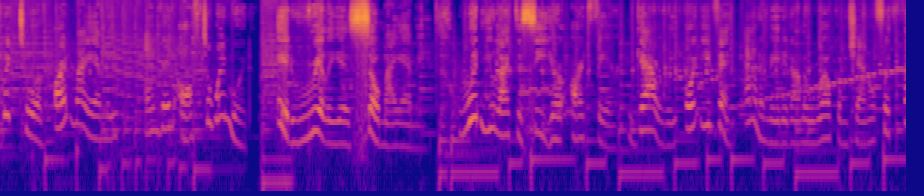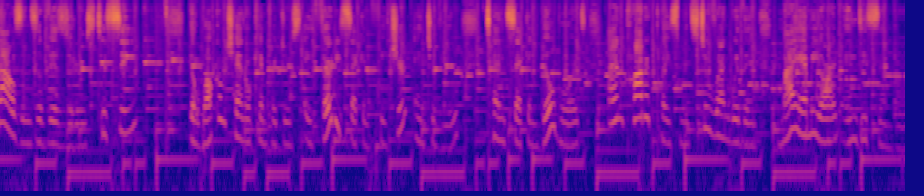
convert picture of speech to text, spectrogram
quick tour of Art Miami and then off to Wynwood. It really is so Miami. Wouldn't you like to see your art fair, gallery, or event animated on the Welcome Channel for thousands of visitors to see? The Welcome Channel can produce a 30 second feature, interview, 10 second billboards, and product placements to run within Miami Art in December.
